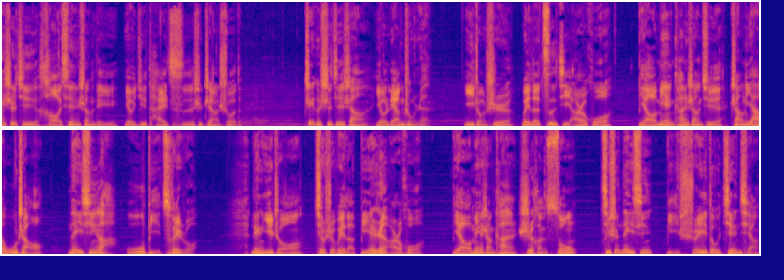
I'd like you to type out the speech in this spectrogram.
电视剧《好先生》里有一句台词是这样说的：“这个世界上有两种人，一种是为了自己而活，表面看上去张牙舞爪，内心啊无比脆弱；另一种就是为了别人而活，表面上看是很怂，其实内心比谁都坚强。”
